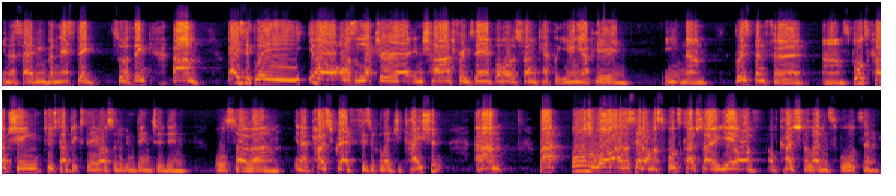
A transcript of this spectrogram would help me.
you know saving the nest egg sort of thing basically, you know, I was a lecturer in charge, for example, at Australian Catholic Uni up here in in um, Brisbane for um, sports coaching. Two subjects there I sort of invented, and also um, you know post grad physical education. Um, but all the while, as I said, I'm a sports coach, so yeah, I've I've coached 11 sports and.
